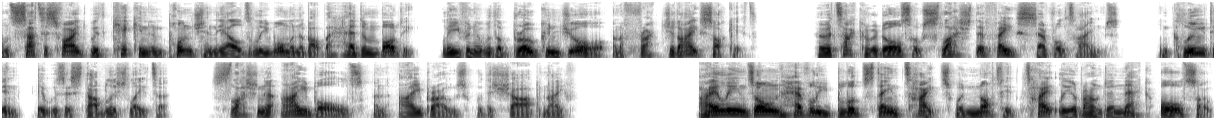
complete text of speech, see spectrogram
Unsatisfied with kicking and punching the elderly woman about the head and body, leaving her with a broken jaw and a fractured eye socket, her attacker had also slashed her face several times, including, it was established later, slashing her eyeballs and eyebrows with a sharp knife. Eileen's own heavily blood-stained tights were knotted tightly around her neck also,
